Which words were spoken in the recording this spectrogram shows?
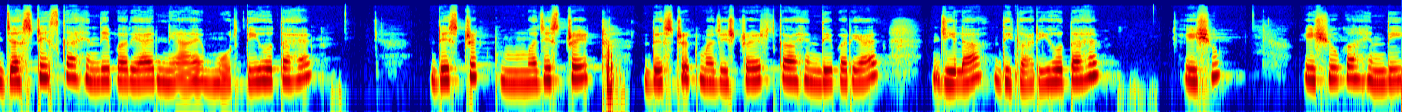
जस्टिस का हिंदी पर्याय न्यायमूर्ति होता है, डिस्ट्रिक्ट मजिस्ट्रेट। डिस्ट्रिक्ट मजिस्ट्रेट का हिंदी पर्याय जिला अधिकारी होता है, इशू। इशू का हिंदी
